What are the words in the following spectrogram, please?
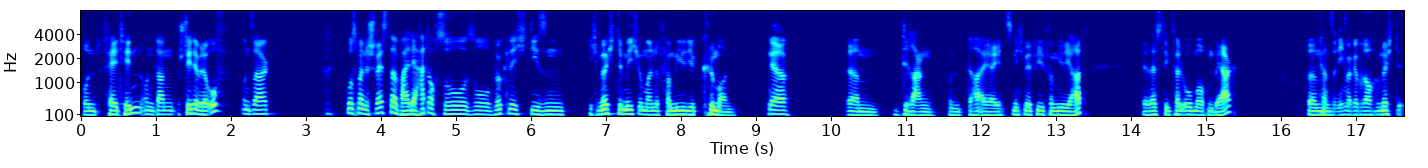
Und fällt hin und dann steht er wieder auf und sagt, wo ist meine Schwester? Weil der hat auch so, so wirklich diesen, ich möchte mich um meine Familie kümmern, Ja. ähm, Drang. Und da er jetzt nicht mehr viel Familie hat, der Rest liegt halt oben auf dem Berg. Ähm, Kannst du nicht mehr gebrauchen. möchte.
